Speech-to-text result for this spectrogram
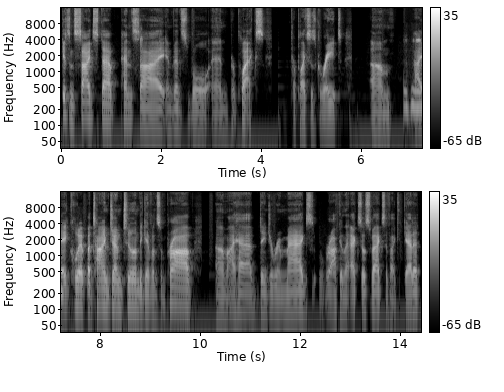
gives him sidestep, Pensai, Invincible, and Perplex. Perplex is great. Um, Mhm. I equip a time gem to him to give him some prob. Um, I have Danger Room Mags rocking the Exospecs if I could get it,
